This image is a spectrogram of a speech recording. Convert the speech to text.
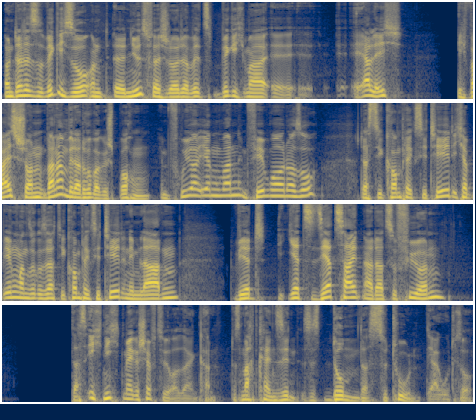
und das ist wirklich so, und äh, Newsflash, Leute, da jetzt wirklich mal äh, ehrlich, ich weiß schon, wann haben wir darüber gesprochen? Im Frühjahr irgendwann, im Februar oder so? Dass die Komplexität, ich habe irgendwann so gesagt, die Komplexität in dem Laden wird jetzt sehr zeitnah dazu führen, dass ich nicht mehr Geschäftsführer sein kann. Das macht keinen Sinn. Es ist dumm, das zu tun. Ja, gut. So.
